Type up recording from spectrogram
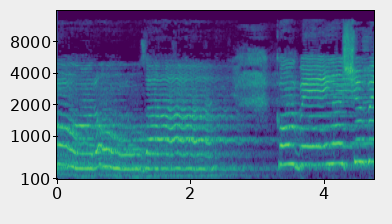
রোজা। কবে আসবে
